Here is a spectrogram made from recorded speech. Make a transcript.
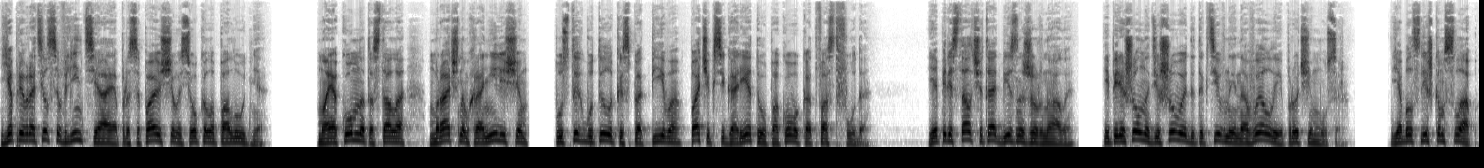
Я превратился в лентяя, просыпающегося около полудня. Моя комната стала мрачным хранилищем пустых бутылок из-под пива, пачек сигарет и упаковок от фастфуда. Я перестал читать бизнес-журналы, и перешел на дешевые детективные новеллы и прочий мусор. Я был слишком слаб,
